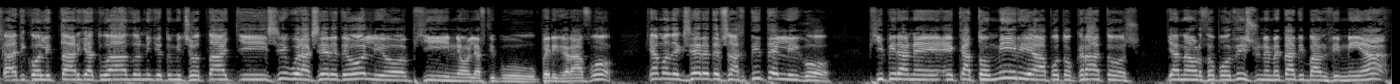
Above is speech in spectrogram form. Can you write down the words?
Κάτι κολλητάρια του Άδωνη και του Μητσοτάκη. Σίγουρα ξέρετε όλοι ποιοι είναι όλοι αυτοί που περιγράφω. Και άμα δεν ξέρετε, ψαχτείτε λίγο. Ποιοι πήραν εκατομμύρια από το κράτος για να ορθοποδήσουν μετά την πανδημία.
